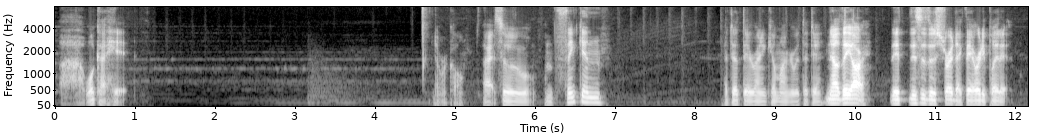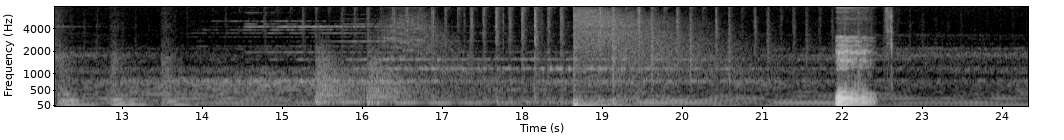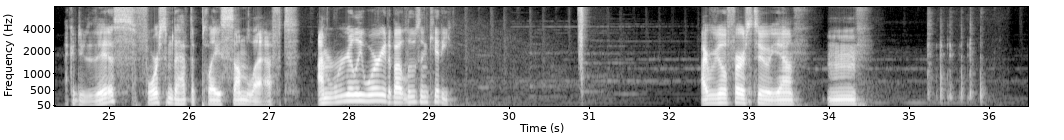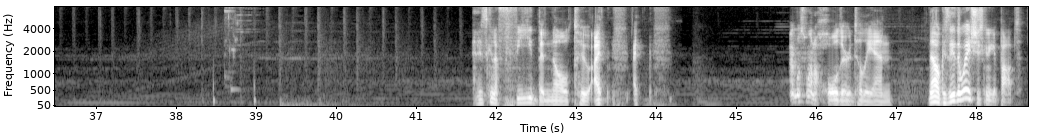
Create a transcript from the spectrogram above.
Uh, what got hit? I don't recall. All right, so I'm thinking... I doubt they're running Killmonger with that. No, they are. They, this is a destroy deck. They already played it. Hmm. I could do this, force him to have to play some left. I'm really worried about losing Kitty. I reveal first too, yeah. Mm. And he's gonna feed the Knull too. I, I, I almost want to hold her until the end. No, because either way, she's gonna get popped.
